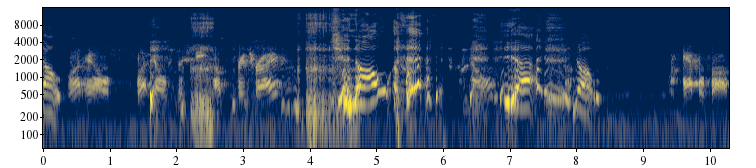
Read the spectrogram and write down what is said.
No. What else? What else does she eat? Uh, French fries? No. No. yeah. No. Applesauce.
